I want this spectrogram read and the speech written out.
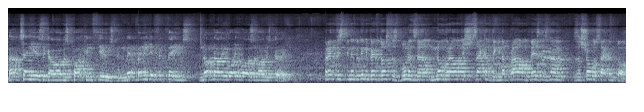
About 10 years ago, I was quite confused with ma- many different things, not knowing what it was that I was doing. Пред 10 години бев доста збунет за многу работи што сакав да ги направам без да знам за што го сакам тоа.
